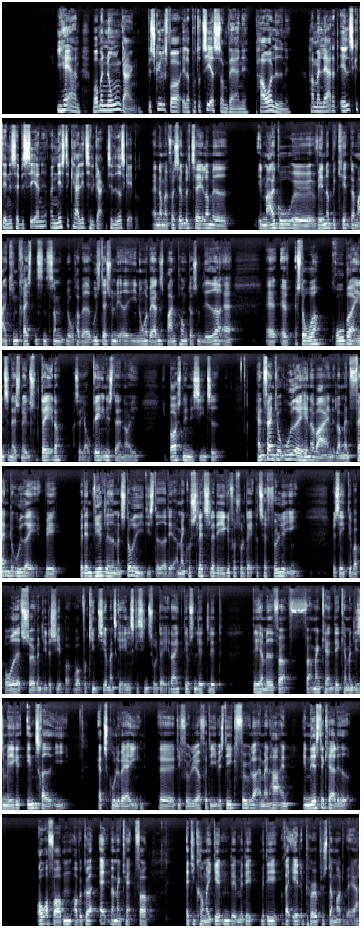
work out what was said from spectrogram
I herren, hvor man nogle gange beskyldes for eller portrætteres som værende powerledende, har man lært at elske denne servicerende og næstekærlige tilgang til lederskabet. At når man for eksempel taler med en meget god øh, ven og bekendt af mig, Kim Christensen, som jo har været udstationeret i nogle af verdens brandpunkter som leder af, af, af store grupper af internationale soldater, altså i Afghanistan og i, i Bosnien i sin tid. Han fandt jo ud af hen ad vejen, eller man fandt ud af ved, ved den virkelighed, man stod i de steder der, at man kunne slet, slet ikke få soldater til at følge en, hvis ikke det var både et servant leadership, hvor Kim siger, at man skal elske sine soldater. Ikke? Det er jo sådan lidt, lidt det her med, før, før man kan det, kan man ligesom ikke indtræde i, at skulle være en, øh, de følger. Fordi hvis de ikke føler, at man har en, en næstekærlighed over for dem, og vil gøre alt, hvad man kan for, at de kommer igennem det med det, med det reelle purpose, der måtte være,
